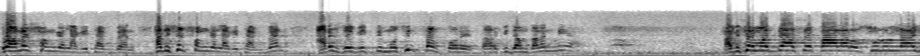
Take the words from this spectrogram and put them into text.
কোরআনের সঙ্গে লাগি থাকবেন, হাদিসের সঙ্গে লাগি থাকবেন। আরে যে ব্যক্তি মসজিদ সাহেব করে, তার কি দাম জানেন মিয়া? হাদিসের মধ্যে আছে, কালা রসুল্লাহ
